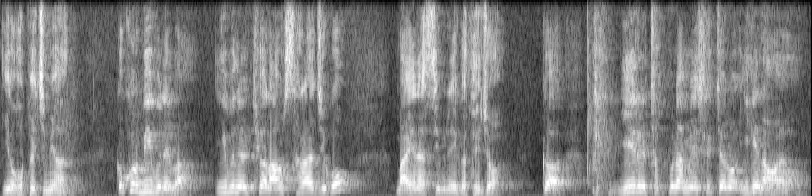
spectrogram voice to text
이거 곱해지면 거꾸로 미분해봐. 2분의 1 튀어나오면서 사라지고 마이너스 2분의 1가 되죠. 그러니까 얘를 적분하면 실제로 이게 나와요.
